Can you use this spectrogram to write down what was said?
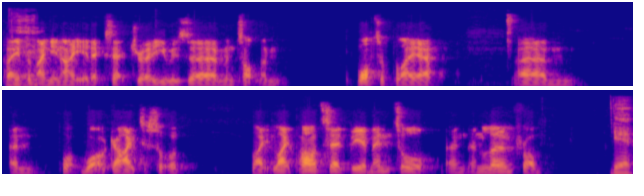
playing yeah. for Man United, etc. He was um, and Tottenham. What a player, um, and what what a guy to sort of like like Pard said, be a mentor and, and learn from. Yeah,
